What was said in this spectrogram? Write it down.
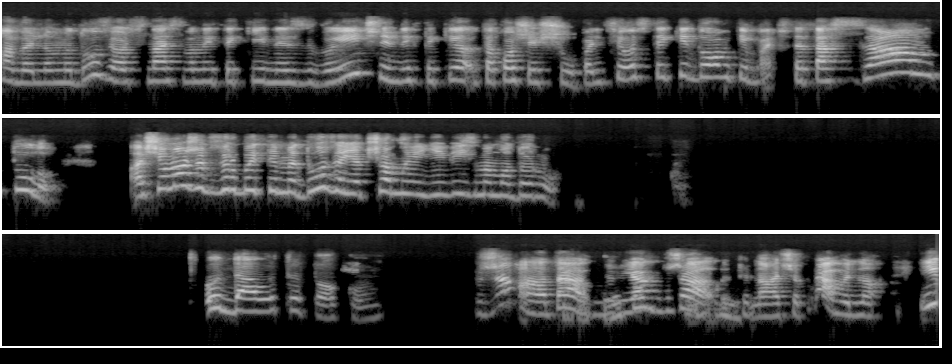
Правильно, медузи, ось у нас вони такі незвичні, в них такі також і щупальці, ось такі довгі, бачите, та сам тулуб. А що може зробити медуза, якщо ми її візьмемо до рук? Удавити током. Вжа, так, як вжалити, наче, правильно. І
